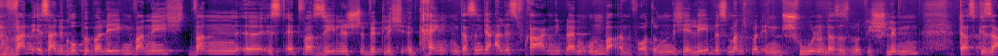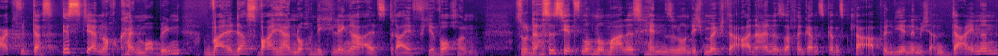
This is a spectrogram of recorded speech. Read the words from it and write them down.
Wann ist eine Gruppe überlegen, wann nicht? Wann äh, ist etwas seelisch wirklich äh, kränkend? Das sind ja alles Fragen, die bleiben unbeantwortet. Und ich erlebe es manchmal in den Schulen, und das ist wirklich schlimm, dass gesagt wird, das ist ja noch kein Mobbing, weil das war ja noch nicht länger als drei, vier Wochen. So, das ist jetzt noch normales Hänsel. Und ich möchte an eine Sache ganz, ganz klar appellieren, nämlich an deinen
